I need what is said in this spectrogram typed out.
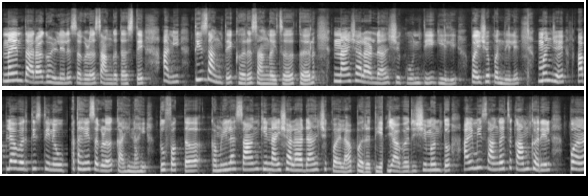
नयनतारा घडलेलं सगळं सांगत असते. आणि ती सांगते खरं सांगायचं तर नायशाला डान्स शिकून ती गेली पैसे पण दिले. म्हणजे आपल्यावरतीच तिने उप आता हे सगळं काही नाही. तू फक्त कमळीला सांग की नायशाला डान्स शिकवायला परत ये. यावर ऋषी म्हणतो आई मी सांगायचं काम करेल पण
